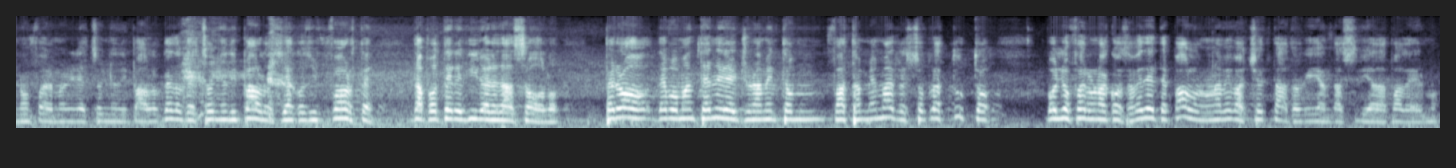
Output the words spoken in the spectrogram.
non fare morire il sogno di Paolo, credo che il sogno di Paolo sia così forte da poter vivere da solo, però devo mantenere il giuramento fatto a mia madre e soprattutto voglio fare una cosa, vedete Paolo non aveva accettato che io andassi via da Palermo,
